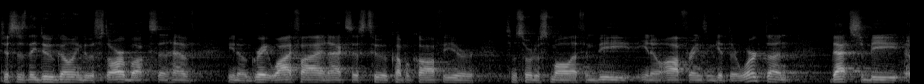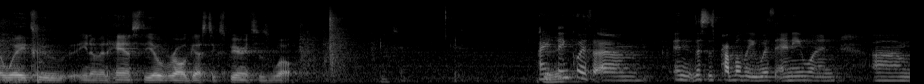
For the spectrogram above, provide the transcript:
just as they do going to a Starbucks and have you know great Wi-Fi and access to a cup of coffee or some sort of small F&B you know offerings and get their work done, that should be a way to you know enhance the overall guest experience as well. I think with, um, and this is probably with anyone, um,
